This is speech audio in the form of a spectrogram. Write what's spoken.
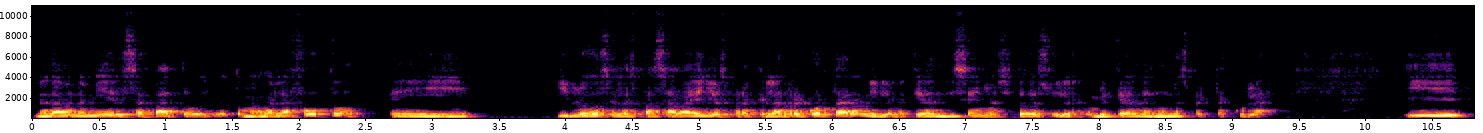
me daban a mí el zapato, y yo tomaba la foto y, y luego se las pasaba a ellos para que la recortaran y le metieran diseños y todo eso y la convirtieran en un espectacular. Y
